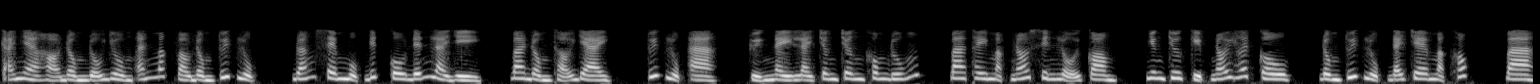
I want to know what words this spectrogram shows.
cả nhà họ đồng đổ dồn ánh mắt vào đồng tuyết lục, đoán xem mục đích cô đến là gì, ba đồng thở dài, tuyết lục à, chuyện này là chân chân không đúng, ba thay mặt nó xin lỗi con, nhưng chưa kịp nói hết câu đồng tuyết lục đã che mặt khóc, ba,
